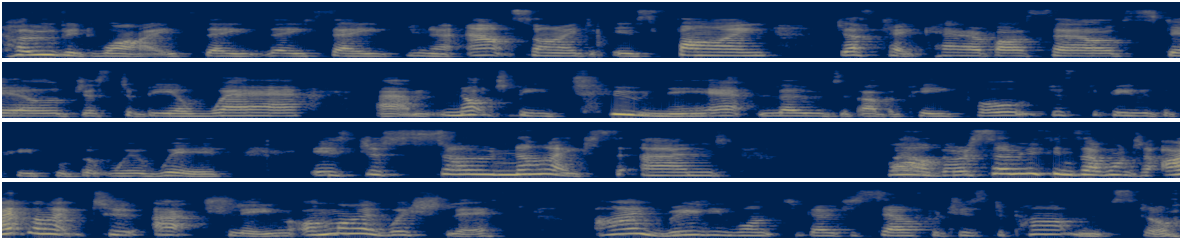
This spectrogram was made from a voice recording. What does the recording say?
COVID wise, they, they say, you know, outside is fine, just take care of ourselves still, just to be aware um, not to be too near loads of other people, just to be with the people that we're with is just so nice. And well, there are so many things I want to. I'd like to actually, on my wish list, I really want to go to Selfridges department store.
